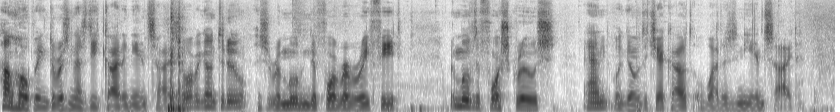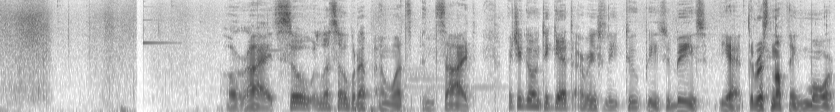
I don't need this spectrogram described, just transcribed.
I'm hoping there is an SD card in the inside. So what we're going to do is removing the four rubbery feet, remove the four screws, and we're going to check out what is in the inside. Alright, so let's open up and what's inside. What you're going to get are basically two PCBs. Yeah, there is nothing more.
